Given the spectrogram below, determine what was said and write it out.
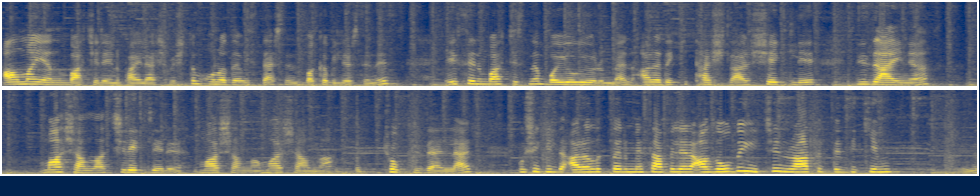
Almanya'nın bahçelerini paylaşmıştım. Ona da isterseniz bakabilirsiniz. Evsel'in bahçesine bayılıyorum ben. Aradaki taşlar, şekli, dizaynı, maşallah çilekleri, maşallah maşallah çok güzeller. Bu şekilde aralıkları, mesafeleri az olduğu için rahatlıkla dikim, e,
